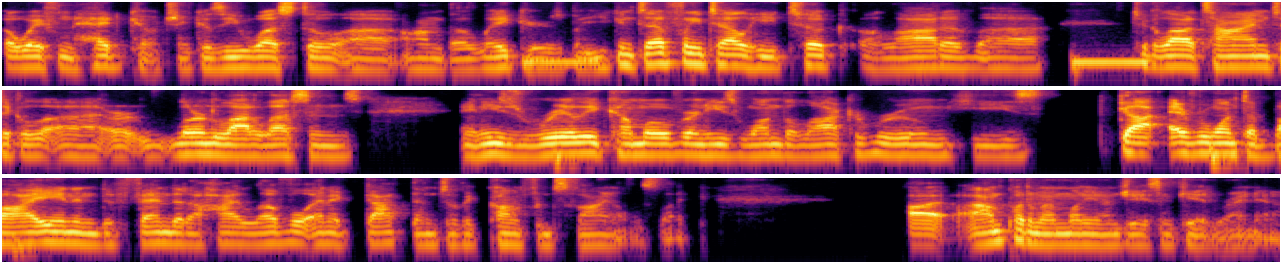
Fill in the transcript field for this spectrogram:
away from head coaching because he was still uh, on the Lakers. But you can definitely tell he took a lot of uh, took a lot of time, took a uh, or learned a lot of lessons, and he's really come over and he's won the locker room. He's got everyone to buy in and defend at a high level, and it got them to the conference finals. Like I, I'm putting my money on Jason Kidd right now.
